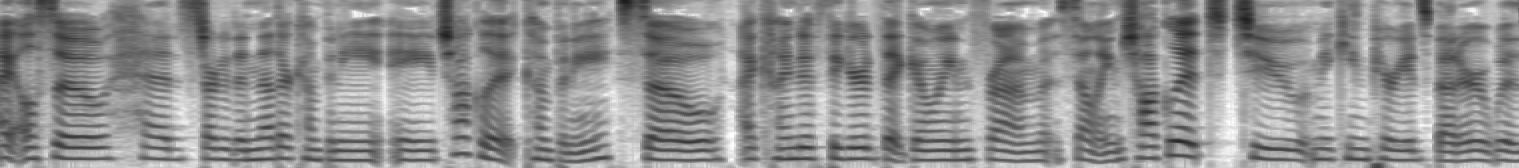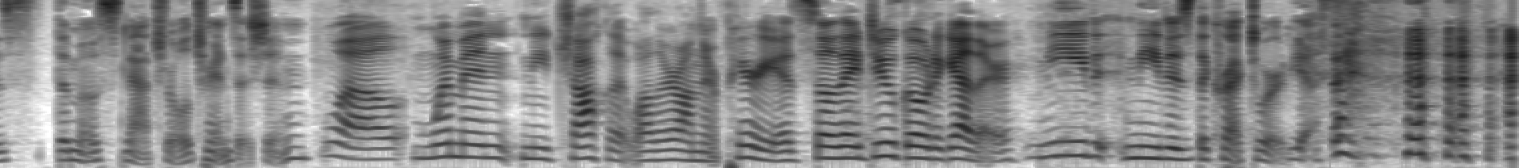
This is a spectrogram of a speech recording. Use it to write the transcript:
I also had started another company, a chocolate company. So I kind of figured that going from selling chocolate to making periods better was the most natural transition. Well, women need chocolate while they're on their periods, so they do go together. Need need is the correct word. Yes.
